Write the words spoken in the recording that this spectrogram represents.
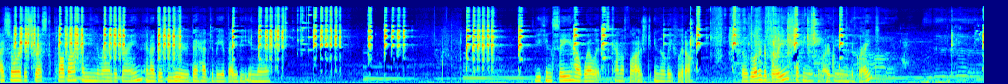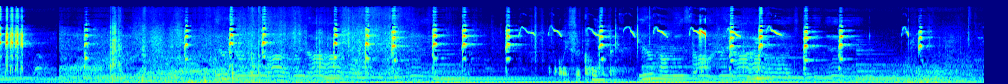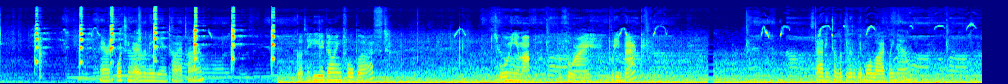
I saw a distressed plover hanging around a drain and I just knew there had to be a baby in there. You can see how well it's camouflaged in the leaf litter. There was a lot of debris stopping me from opening the grate. Parents watching over me the entire time. Got the heater going full blast. Just warming him up before I put him back. Starting to look a little bit more lively now.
